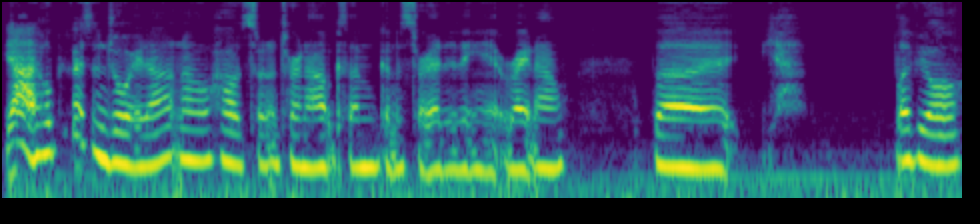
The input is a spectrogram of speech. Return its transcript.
yeah, I hope you guys enjoyed. I don't know how it's gonna turn out because I'm gonna start editing it right now. But yeah, love y'all.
